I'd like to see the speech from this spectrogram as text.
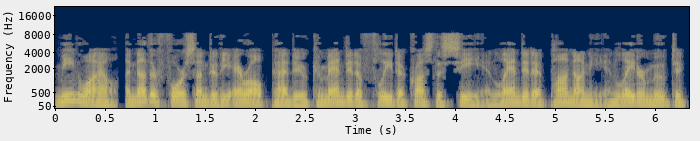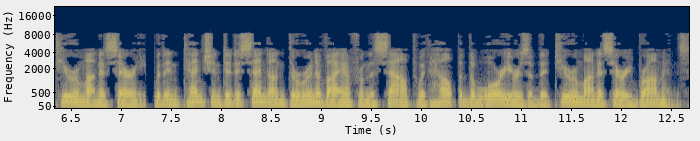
Meanwhile, another force under the Aralpadu commanded a fleet across the sea and landed at Panani and later moved to Tirumanassery, with intention to descend on Thirunavaya from the south with help of the warriors of the Tirumanassery Brahmins.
